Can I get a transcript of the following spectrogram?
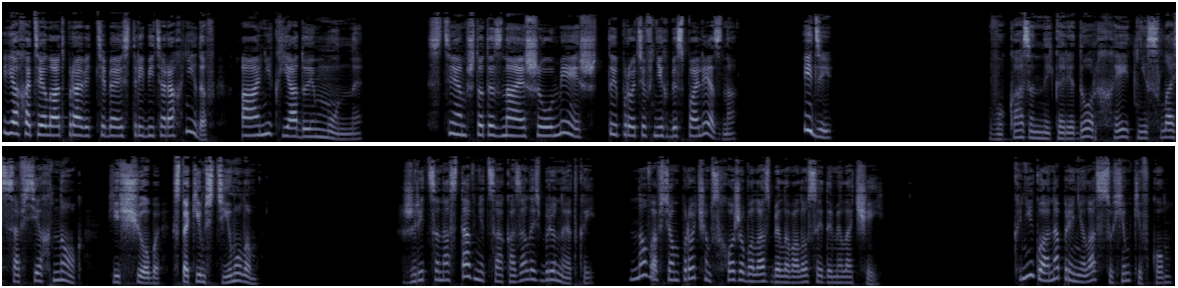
Я хотела отправить тебя истребить арахнидов, а они к яду иммунны. С тем, что ты знаешь и умеешь, ты против них бесполезна. Иди!» В указанный коридор Хейт неслась со всех ног. Еще бы, с таким стимулом! Жрица-наставница оказалась брюнеткой, но во всем прочем схожа была с беловолосой до мелочей. Книгу она приняла с сухим кивком.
